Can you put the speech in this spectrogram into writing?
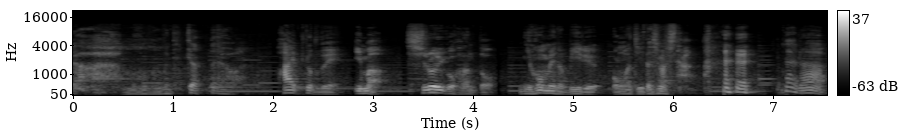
ああもう飲みきちゃったよ。はいってことで今白いご飯と2本目のビールお持ちいたしました。たら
